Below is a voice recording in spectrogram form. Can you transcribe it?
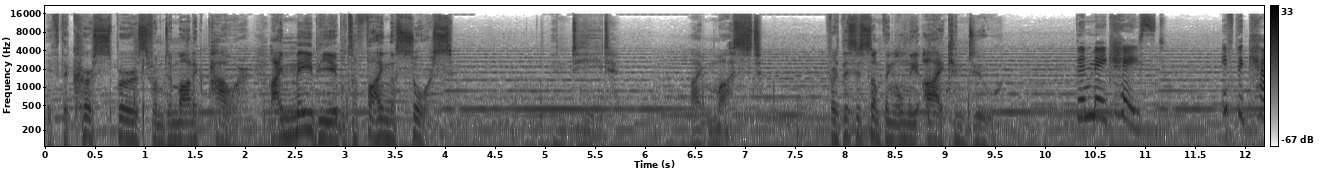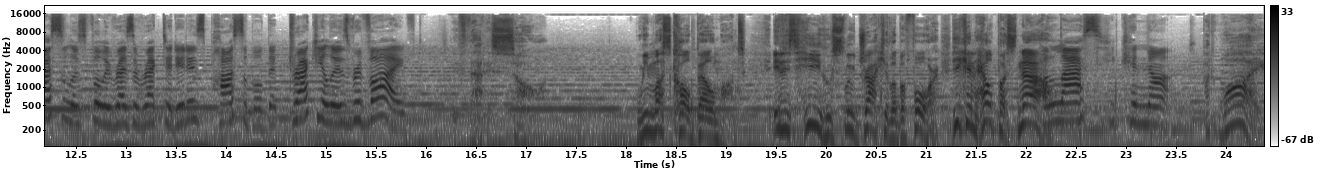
If the curse spurs from demonic power, I may be able to find the source. Indeed, I must. For this is something only I can do. Then make haste. If the castle is fully resurrected, it is possible that Dracula is revived. If that is so, we must call Belmont. It is he who slew Dracula before. He can help us now. Alas, he cannot. But why?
